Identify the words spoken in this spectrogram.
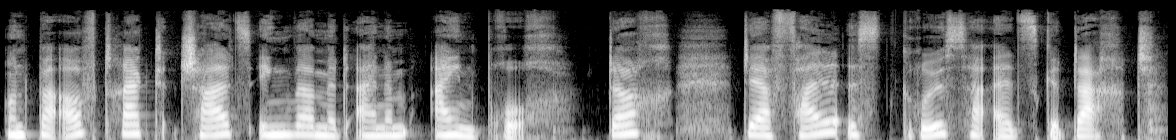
und beauftragt Charles Ingwer mit einem Einbruch. Doch der Fall ist größer als gedacht.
